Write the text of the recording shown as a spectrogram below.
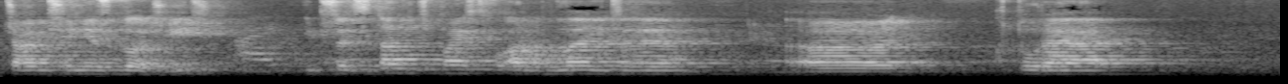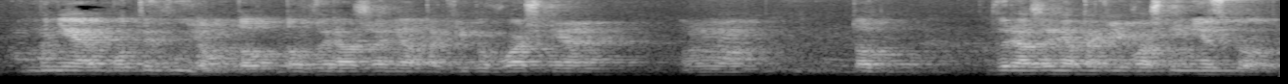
chciałem się nie zgodzić i przedstawić Państwu argumenty, które mnie motywują do, do wyrażenia takiego właśnie, mm, wyrażenia takiej właśnie niezgody.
